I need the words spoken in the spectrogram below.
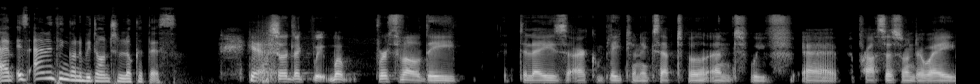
Um, is anything going to be done to look at this? Yeah. So, like, well, first of all, the delays are completely unacceptable, and we've uh, a process underway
